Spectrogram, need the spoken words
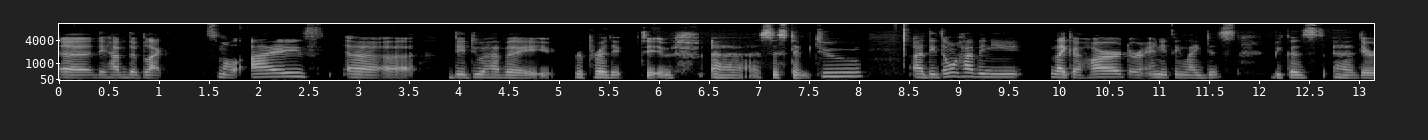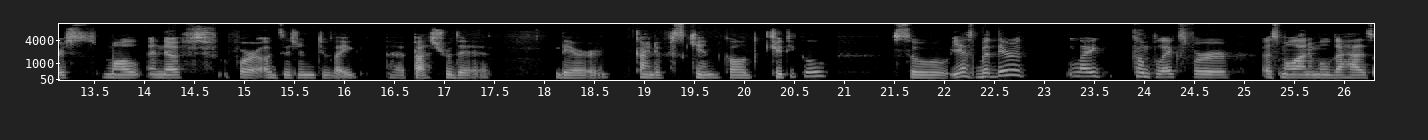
Uh, they have the black small eyes. Uh, they do have a reproductive uh, system too. Uh, they don't have any like a heart or anything like this because uh, they're small enough for oxygen to like uh, pass through the their kind of skin called cuticle. So yes, but they're like complex for a small animal that has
